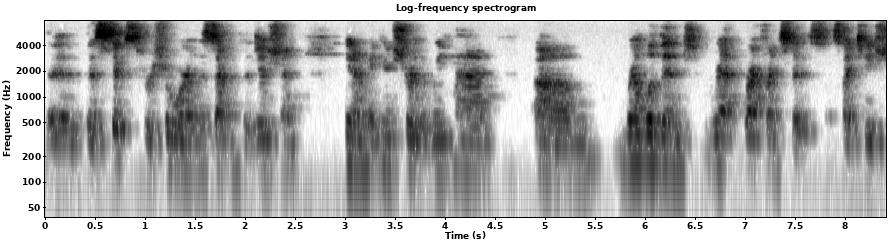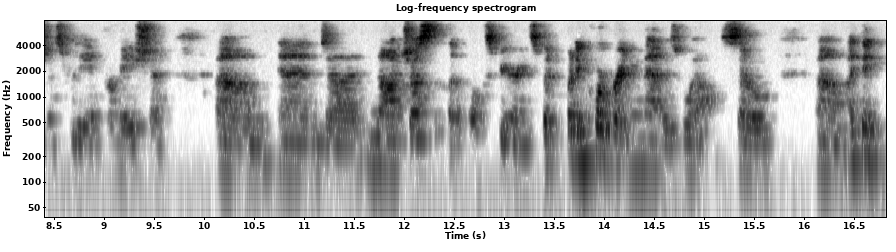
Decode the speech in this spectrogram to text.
the, the sixth for sure and the seventh edition, you know, making sure that we had um, relevant re- references and citations for the information. Um, and uh, not just the clinical experience, but but incorporating that as well. So um, I think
